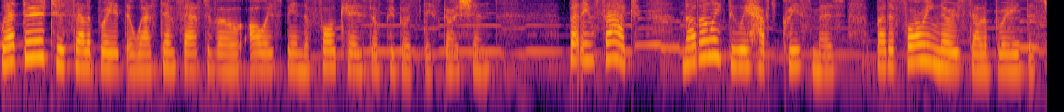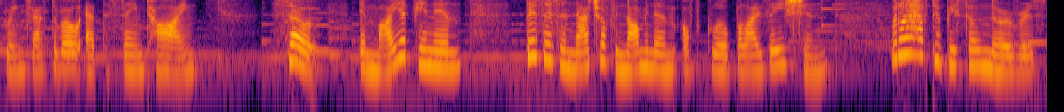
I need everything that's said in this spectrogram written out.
Whether to celebrate the Western Festival always been the focus of people's discussion. But in fact, not only do we have Christmas, but the foreigners celebrate the Spring Festival at the same time. So, in my opinion, this is a natural phenomenon of globalization. We don't have to be so nervous.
